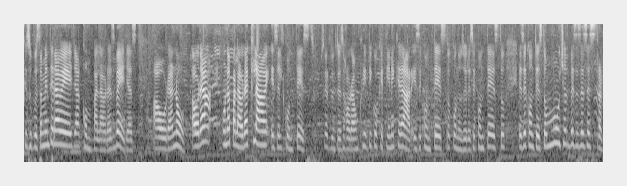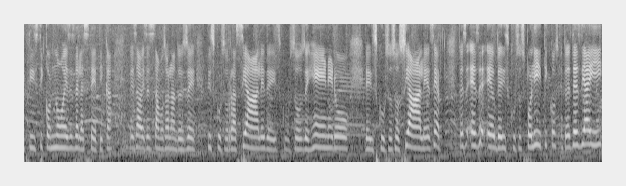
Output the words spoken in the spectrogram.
que supuestamente era bella con palabras bellas. Ahora no. Ahora una palabra clave es el contexto, ¿cierto? Entonces ahora un crítico que tiene que dar ese contexto, conocer ese contexto, ese contexto muchas veces es extractístico, no es desde la estética. Entonces a veces estamos hablando de discursos raciales, de discursos de género, de discursos sociales, ¿cierto? Entonces es de, eh, discursos políticos. Entonces desde ahí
